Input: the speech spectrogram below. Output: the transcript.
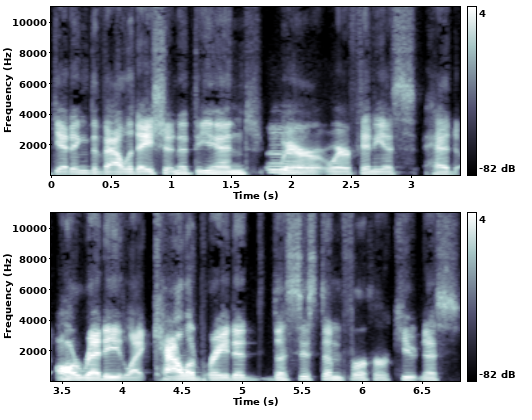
getting the validation at the end Mm. where where Phineas had already like calibrated the system for her cuteness.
